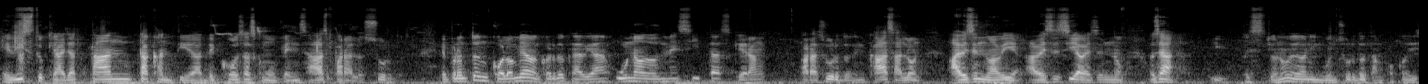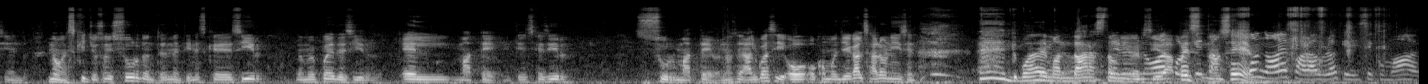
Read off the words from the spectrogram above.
he visto que haya tanta cantidad de cosas como pensadas para los zurdos. De pronto en Colombia me acuerdo que había una o dos mesitas que eran para zurdos en cada salón. A veces no había, a veces sí, a veces no. O sea, y pues yo no veo a ningún zurdo tampoco diciendo, no, es que yo soy zurdo, entonces me tienes que decir, no me puedes decir el Mateo, me tienes que decir Sur Mateo, no sé, algo así. O, o como llega al salón y dicen, eh, te voy a demandar a esta Pero universidad. No, pues no sé. no hay palabra que dice como, ah,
